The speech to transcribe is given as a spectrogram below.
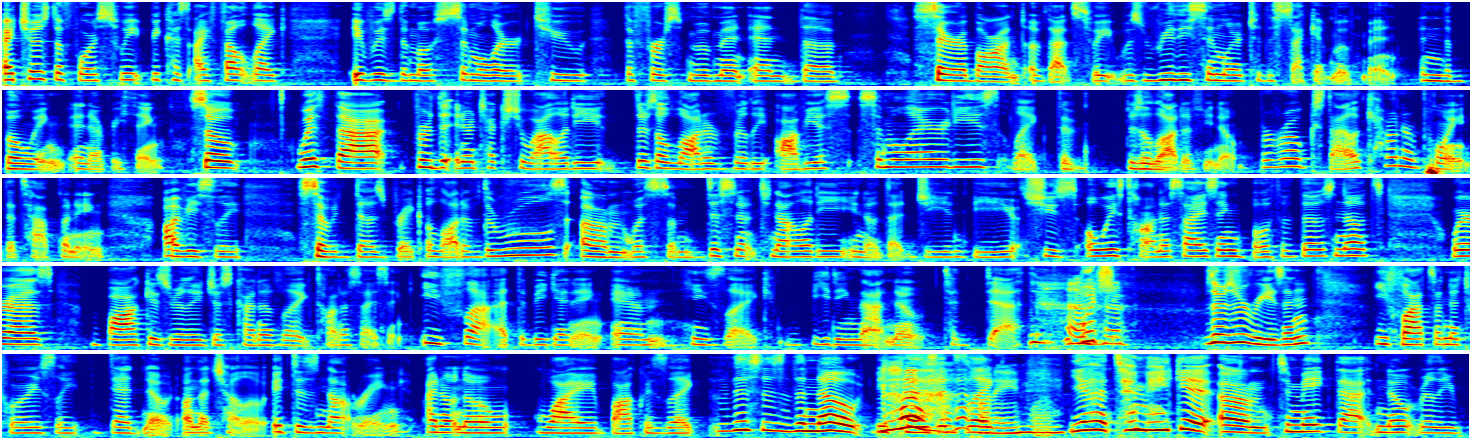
I chose the fourth suite because I felt like it was the most similar to the first movement and the saraband of that suite was really similar to the second movement and the bowing and everything. So with that, for the intertextuality, there's a lot of really obvious similarities, like the there's a lot of, you know, Baroque style counterpoint that's happening. Obviously, so it does break a lot of the rules um, with some dissonant tonality, you know, that G and B. She's always tonicizing both of those notes, whereas Bach is really just kind of like tonicizing E flat at the beginning, and he's like beating that note to death, which there's a reason. E flat's a notoriously dead note on the cello. It does not ring. I don't know why Bach was like, this is the note, because it's like. Yeah, to make it, um, to make that note really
